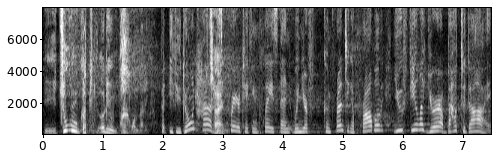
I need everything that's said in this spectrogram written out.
이 죽을 것 같은 어려움이 막 온다니까. But if you don't have this 차이입니다. prayer taking place, then when you're confronting a problem, you feel like you're about to die.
